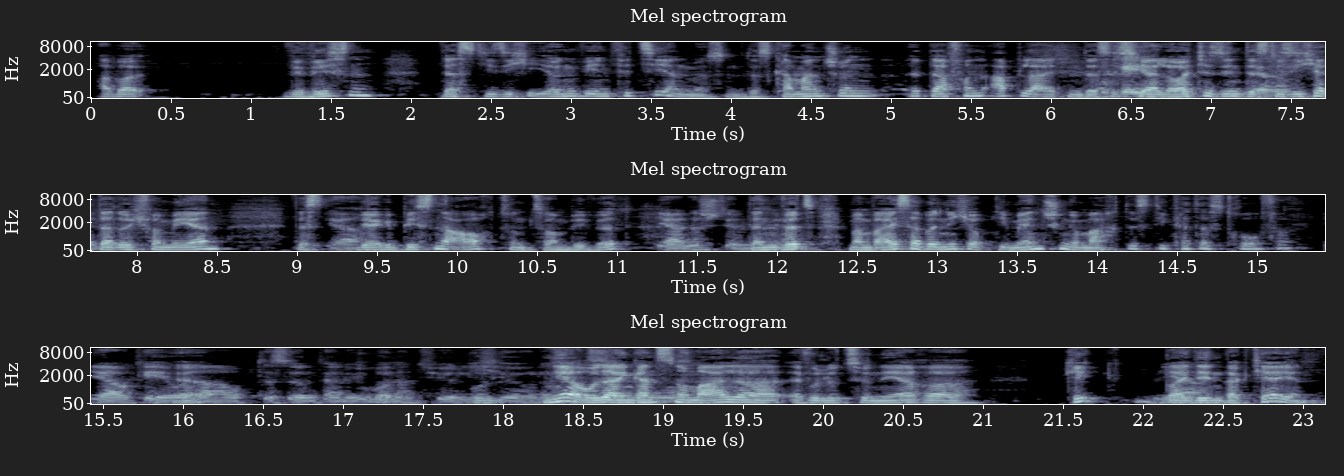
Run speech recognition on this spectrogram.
aber wir wissen, dass die sich irgendwie infizieren müssen. Das kann man schon äh, davon ableiten, dass es Okay. ja Leute sind, dass Ja. die sich ja dadurch vermehren, dass Ja. der Gebissene auch zum Zombie wird. Ja, das stimmt. Dann ja. wird's, man weiß aber nicht, ob die Menschen gemacht ist, die Katastrophe. Ja, okay, oder Ja. ob das irgendeine übernatürliche oder ja, sonst oder ein ganz normaler evolutionärer Kick bei Ja. den Bakterien.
